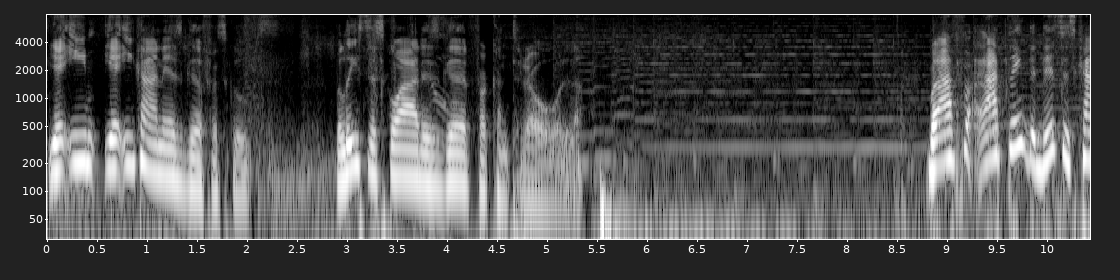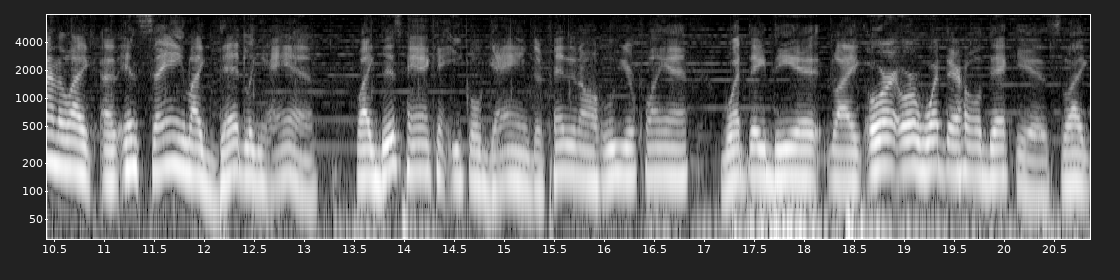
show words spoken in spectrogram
Yeah, e, yeah, econ is good for scoops. Ballista Squad is good for control. But I, I think that this is kind of like an insane, like deadly hand. Like this hand can equal game depending on who you're playing, what they did, like or or what their whole deck is. Like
